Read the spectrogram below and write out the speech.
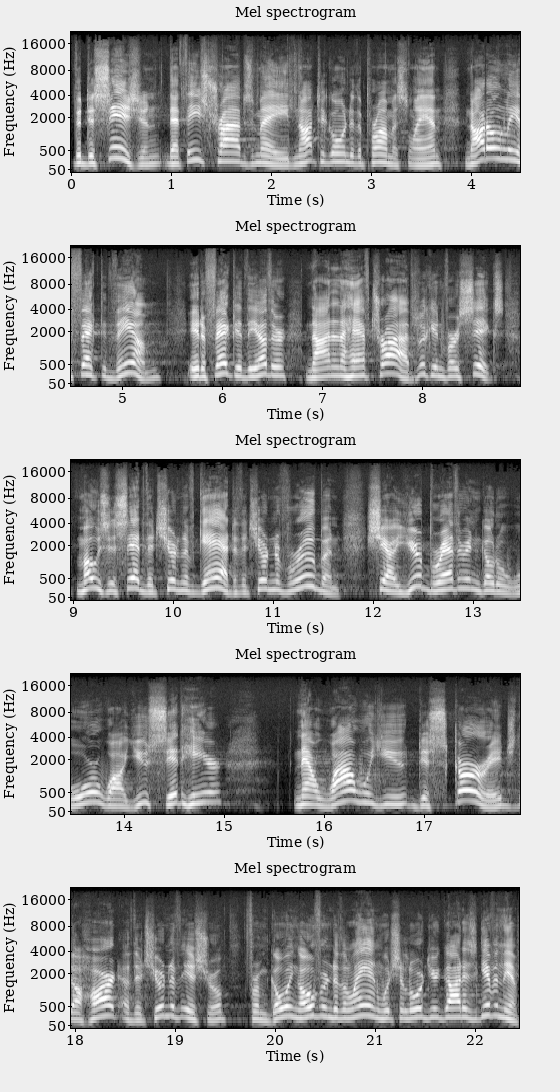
The decision that these tribes made not to go into the promised land not only affected them, it affected the other nine and a half tribes. Look in verse 6. Moses said to the children of Gad, to the children of Reuben, Shall your brethren go to war while you sit here? Now, why will you discourage the heart of the children of Israel from going over into the land which the Lord your God has given them?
